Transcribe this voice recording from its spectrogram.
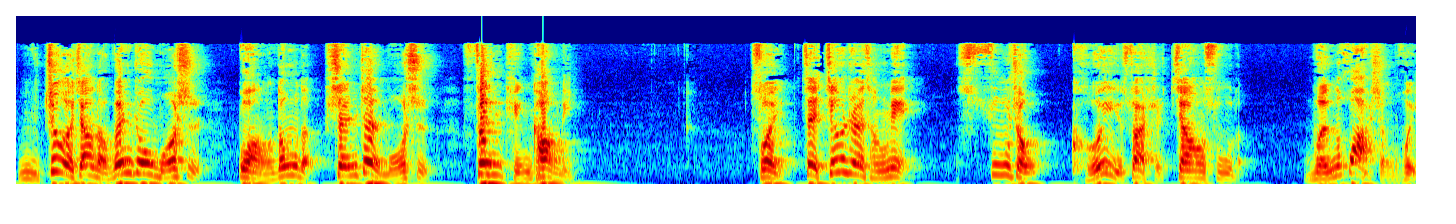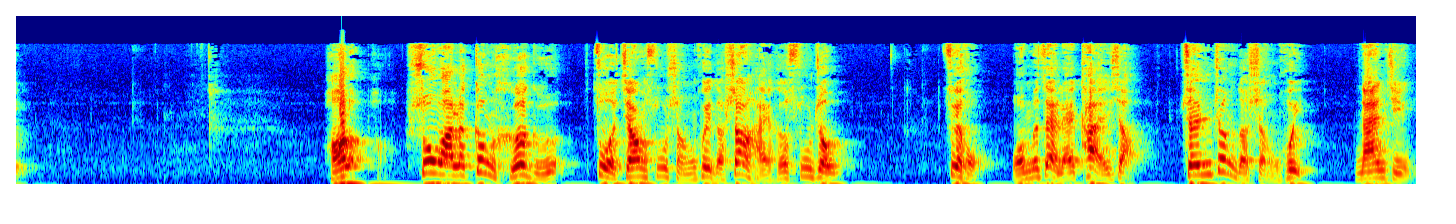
与浙江的温州模式、广东的深圳模式分庭抗礼。所以在精神层面，苏州可以算是江苏的。文化省会。好了，说完了更合格做江苏省会的上海和苏州，最后我们再来看一下真正的省会南京。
